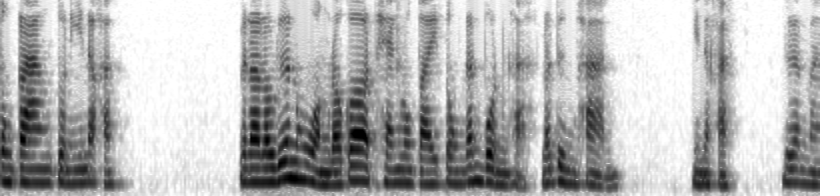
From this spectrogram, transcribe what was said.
ตรงกลางตัวนี้นะคะ เวลาเราเลื่อนห่วงเราก็แทงลงไปตรงด้านบนค่ะ แล้วดึงผ่าน นี่นะคะ เลื่อนมา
